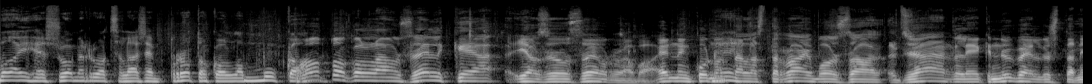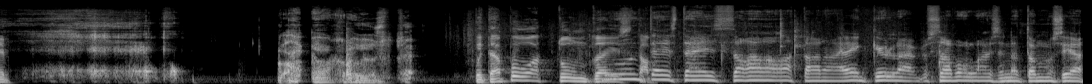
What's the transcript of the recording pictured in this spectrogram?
vaihe suomen ruotsalaisen protokollan mukaan? Protokolla on selkeä ja se on seuraava. Ennen kuin on Niin. tällaista raivoisaa Järleek-nyvellystä, niin pitää puhua tunteista. Tunteista ei saatana. En kyllä savolaisena tommosia.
